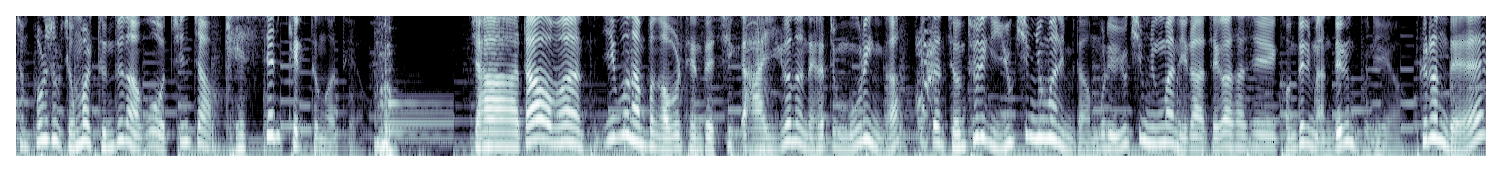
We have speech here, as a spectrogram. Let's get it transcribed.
좀 볼수록 정말 든든하고 진짜 개센 캐릭터인 것 같아요 자 다음은 이분 한번 가볼 텐데 지금 아 이거는 내가 좀 무리인가? 일단 전투력이 66만입니다 무려 66만이라 제가 사실 건드리면 안 되는 분이에요 그런데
